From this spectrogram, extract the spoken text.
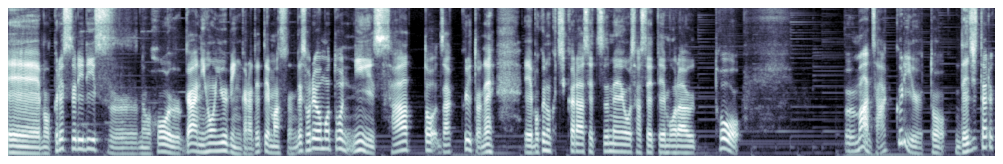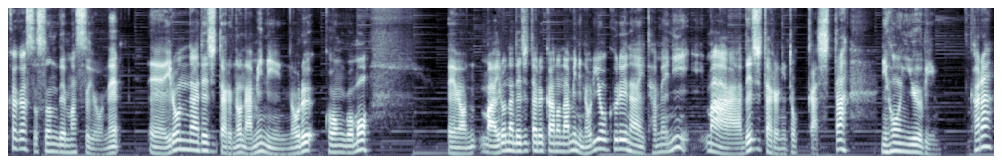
えー、もうプレスリリースの方が日本郵便から出てますんで、それをもとにさーっとざっくりとね、えー、僕の口から説明をさせてもらうと、まあざっくり言うとデジタル化が進んでますよね。えー、いろんなデジタルの波に乗る今後も、えー、まあいろんなデジタル化の波に乗り遅れないために、まあデジタルに特化した日本郵便から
